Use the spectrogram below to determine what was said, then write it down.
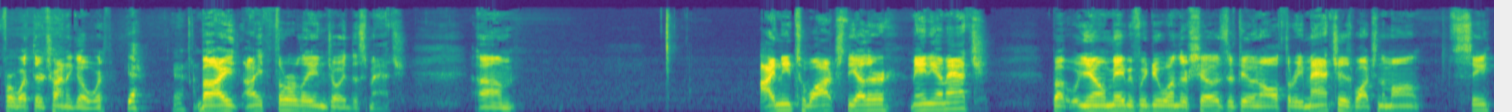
for what they're trying to go with. Yeah, yeah. But I, I thoroughly enjoyed this match. Um, I need to watch the other Mania match, but you know maybe if we do one of those shows of doing all three matches, watching them all, see.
